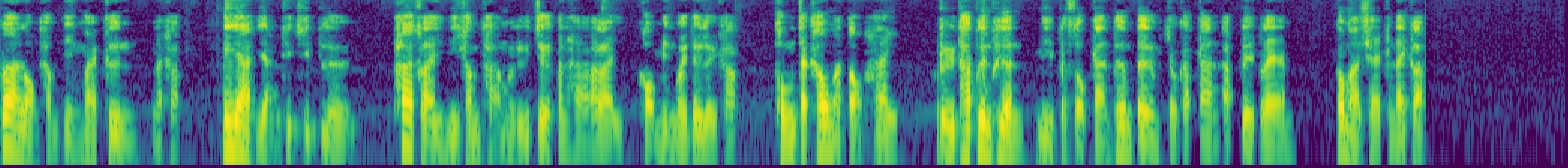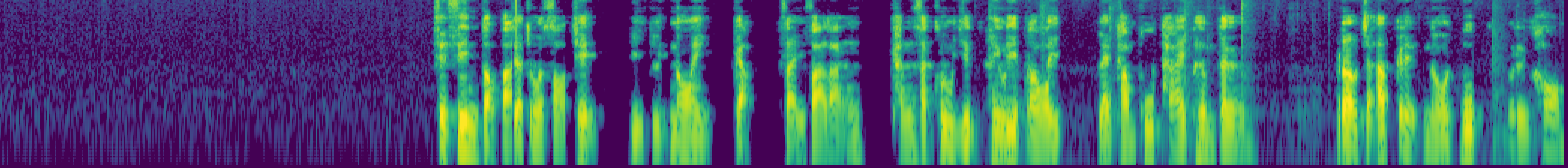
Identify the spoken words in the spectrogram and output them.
กล้าลองทำเองมากขึ้นนะครับไม่ยากอย่างที่คิดเลย ถ้าใครมีคำถามหรือเจอปัญหาอะไรคอมเมนต์ไว้ได้เลยครับผมจะเข้ามาตอบให้ หรือถ้าเพื่อนๆมีประสบการณ์เพิ่มเติมเกี่ยวกับการอัปเกรดแรมก็มาแชร์กันได้ครับ เสร็จสิ้นต่อไปจะตรวจสอบเช็คอีกเล็กน้อยกับใส่ฝาหลัง ขันสักรูยึดให้เรียบร้อย และคำพูดท้ายเพิ่มเติม เราจะอัปเกรดโน้ตบุ๊กหรือคอม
